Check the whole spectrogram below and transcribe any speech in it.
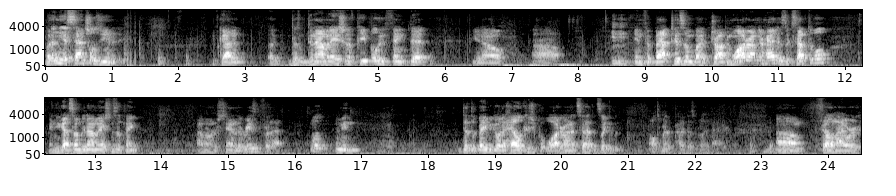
but in the essentials, unity. We've got to a denomination of people who think that, you know, uh, infant baptism by dropping water on their head is acceptable, and you got some denominations that think, I don't understand the reason for that. Well, I mean, did the baby go to hell because you put water on its head? It's like ultimately, it probably doesn't really matter. Um, Phil and I were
